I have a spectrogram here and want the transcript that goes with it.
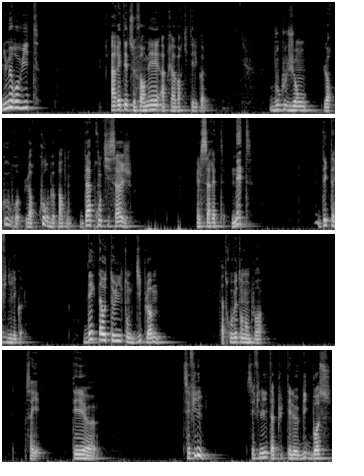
Numéro 8, arrêtez de se former après avoir quitté l'école. Beaucoup de gens, leur leur courbe d'apprentissage, elle s'arrête net dès que tu as fini l'école. Dès que tu as obtenu ton diplôme, tu as trouvé ton emploi, ça y est, euh, c'est fini. C'est fini, t'es le big boss,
